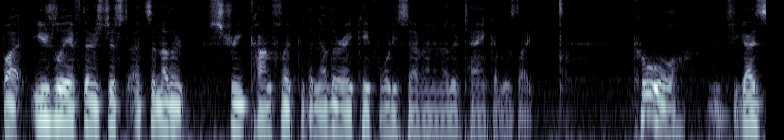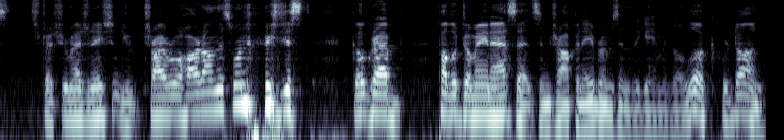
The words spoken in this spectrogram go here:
But usually, if there's just it's another street conflict with another AK-47, another tank, I'm just like, cool. Did you guys stretch your imagination? You try real hard on this one, or you just go grab public domain assets and drop an Abrams into the game and go, look, we're done.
